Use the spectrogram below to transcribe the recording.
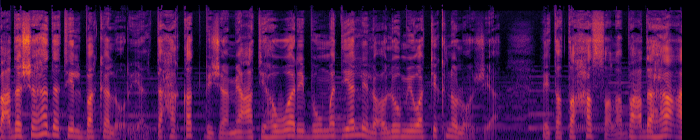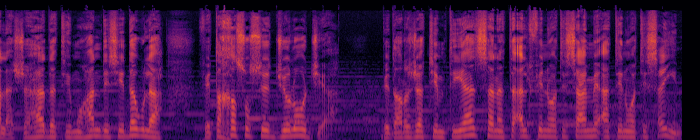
بعد شهادة البكالوريا التحقت بجامعة هواري بومدين للعلوم والتكنولوجيا لتتحصل بعدها على شهادة مهندس دولة في تخصص الجيولوجيا بدرجة امتياز سنة 1990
